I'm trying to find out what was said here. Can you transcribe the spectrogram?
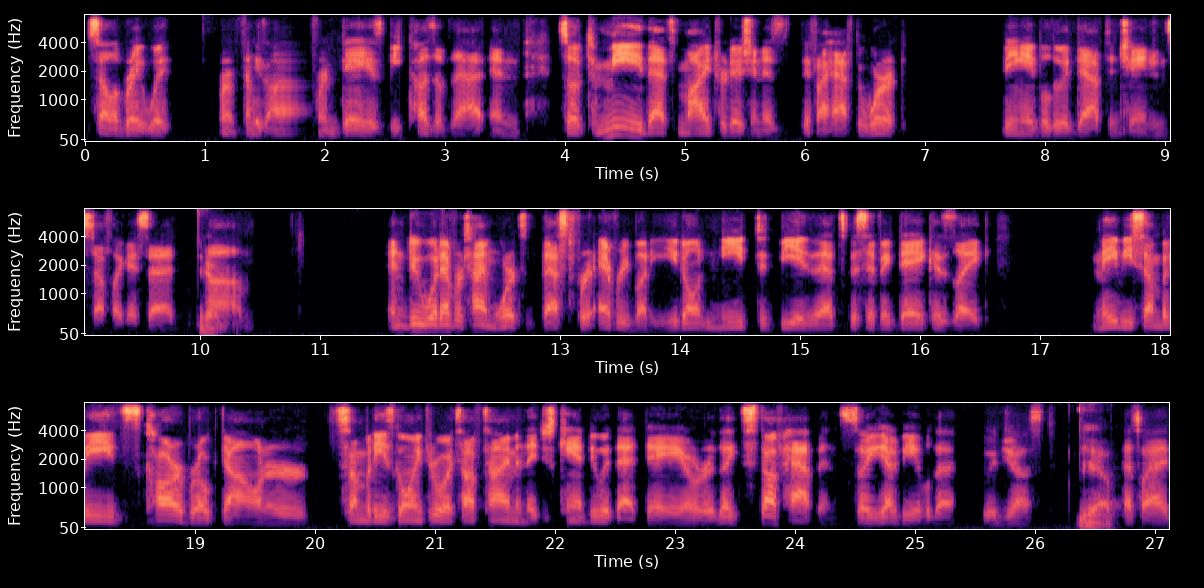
celebrate with different families on different days because of that and so to me that's my tradition is if i have to work being able to adapt and change and stuff like i said Yeah. um, and do whatever time works best for everybody you don't need to be that specific day because like maybe somebody's car broke down or somebody's going through a tough time and they just can't do it that day or like stuff happens so you got to be able to, to adjust yeah. that's why I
